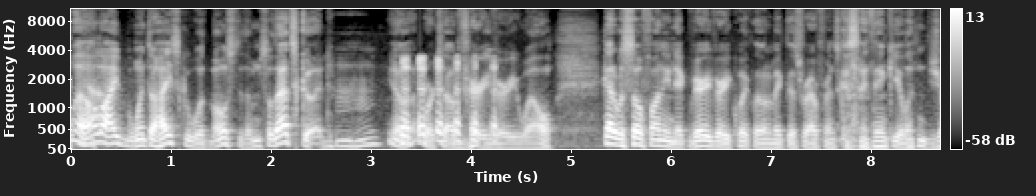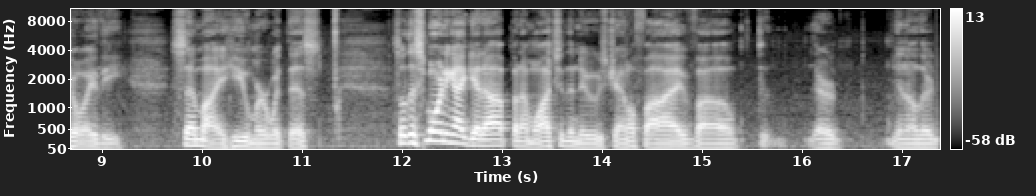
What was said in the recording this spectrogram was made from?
Well, I went to high school with most of them, so that's good. Mm-hmm. You know, that works out very, very well. God, it was so funny, Nick. Very, very quickly, I want to make this reference because I think you'll enjoy the semi humor with this. So this morning, I get up and I'm watching the news, Channel Five. Uh, they're, you know, they're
